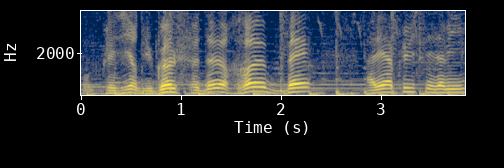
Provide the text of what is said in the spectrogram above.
pour le plaisir du golf de Rebet. Allez, à plus les amis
